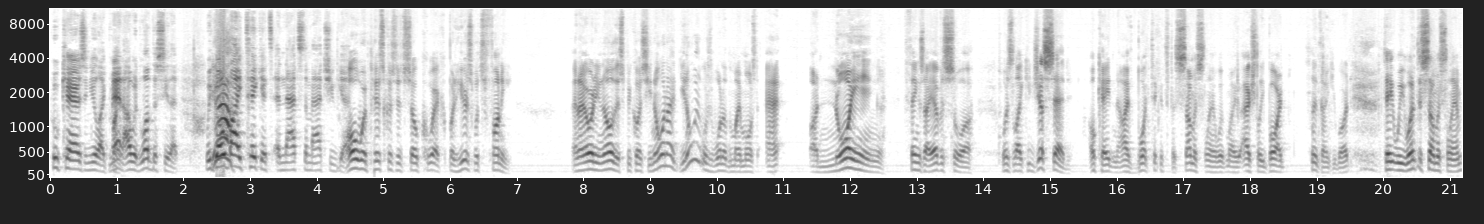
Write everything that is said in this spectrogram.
"Who cares?" And you're like, "Man, Right. I would love to see that." We Yeah. go buy tickets, and that's the match you get. Oh, we're pissed because it's so quick. But here's what's funny, and I already know this because you know what I, you know what was one of my most a- annoying things I ever saw was like you just said. Okay, now I've bought tickets for SummerSlam with my actually Bart. Thank you, Bart. We went to SummerSlam.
